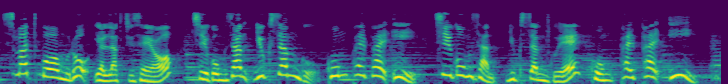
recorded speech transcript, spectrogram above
스마트 보험으로 연락주세요. 703-639-0882. 703-639-0882.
